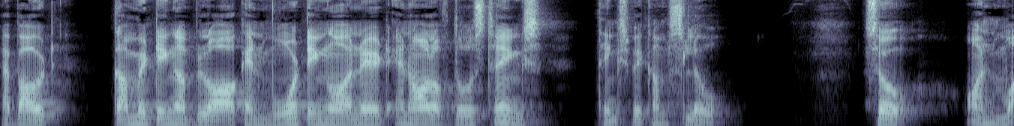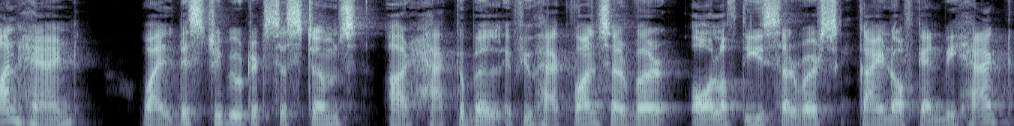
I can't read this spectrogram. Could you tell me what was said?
about committing a block and voting on it, and all of those things, things become slow. So, on one hand, while distributed systems are hackable, if you hack one server, all of these servers kind of can be hacked.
